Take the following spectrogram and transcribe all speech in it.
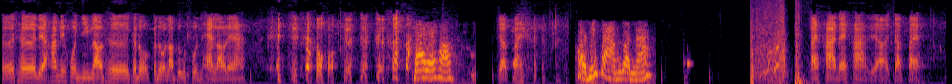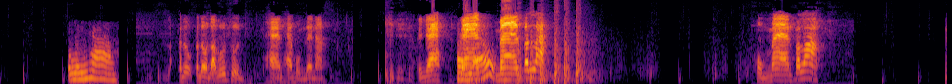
เธอเธอเดี๋ยวถ้ามีคนยิงเราเธอกระโดดกระโดดรับลูกกระสุนแทนเราเลยนะ ได้เลยค่ะ จัดไป ขอที่สามก่อนนะได้ค่ะได้ค่ะ เดี๋ยวจัดไป ขอบคุณค่ะ กระโดดกระโดดรับลูกสุดแทนแทนผมได้นะเป็นไงไปแมแล้นวแมนปะล่ะผมแมนปะล่ะแม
